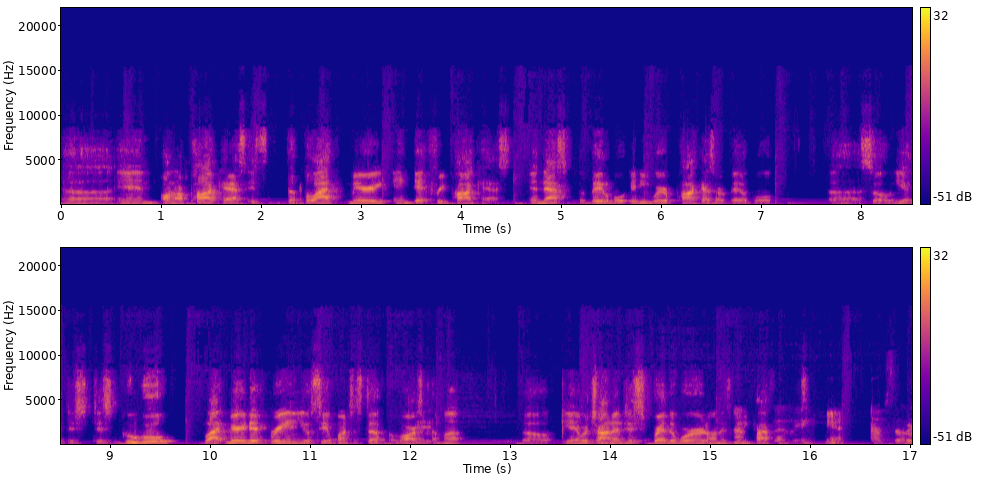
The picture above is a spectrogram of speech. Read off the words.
Uh, and on our podcast, it's the Black Married and Debt Free podcast, and that's available anywhere podcasts are available. Uh, so yeah, just just Google Black Married Debt Free, and you'll see a bunch of stuff of ours come up. So yeah, we're trying to just spread the word on as many platforms as we can. Absolutely.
